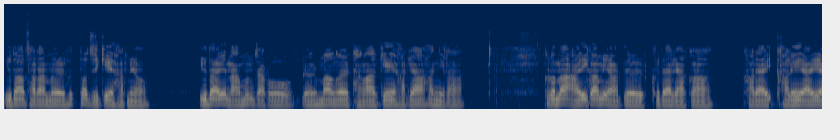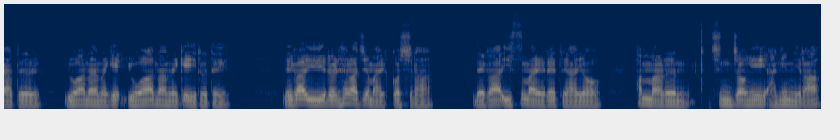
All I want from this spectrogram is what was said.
유다 사람을 흩어지게 하며 유다의 남은 자로 멸망을 당하게 하랴 하니라. 그러나 아이감의 아들 그다랴가 가레, 가레야의 아들 요하난에게 요하난에게 이르되 내가 이 일을 행하지 말 것이라 내가 이스마엘에 대하여 한 말은 진정이 아니니라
